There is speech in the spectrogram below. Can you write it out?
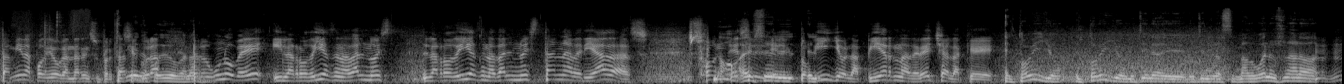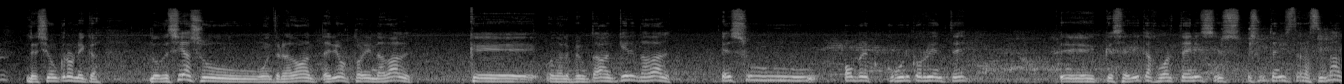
También ha podido ganar en superficie También dura, podido ganar. pero uno ve y las rodillas de Nadal no es, las rodillas de Nadal no están averiadas. Son, No, es, es el, el- el el- tobillo, la pierna derecha la que. El tobillo, el tobillo lo tiene, lo tiene lastimado. Bueno, es una lesión crónica. Lo decía su entrenador anterior, Tony Nadal, que cuando le preguntaban quién es Nadal, es un hombre común y corriente eh, que se dedica a jugar tenis y es, es un tenista lastimado.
